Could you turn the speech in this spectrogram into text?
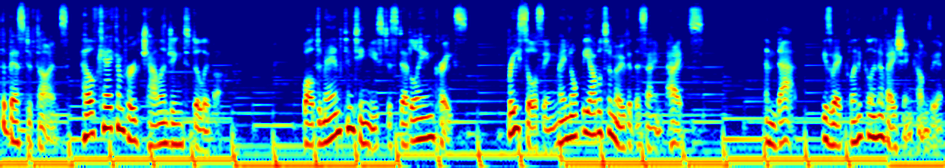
the best of times, healthcare can prove challenging to deliver. While demand continues to steadily increase, resourcing may not be able to move at the same pace. And that is where clinical innovation comes in.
